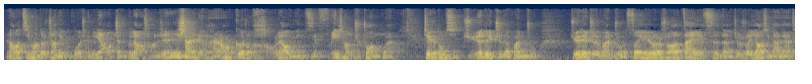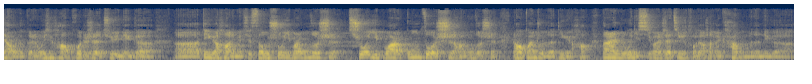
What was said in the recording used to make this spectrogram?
然后基本上都是这样的一个过程。料整个料场人山人海，然后各种好料云集，非常之壮观。这个东西绝对值得关注。绝对值得关注，所以就是说，再一次的，就是说邀请大家加我的个人微信号，或者是去那个呃订阅号里面去搜“说一不二工作室”，“说一不二工作室”哈，工作室，然后关注我们的订阅号。当然，如果你习惯是在今日头条上面看我们的那个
